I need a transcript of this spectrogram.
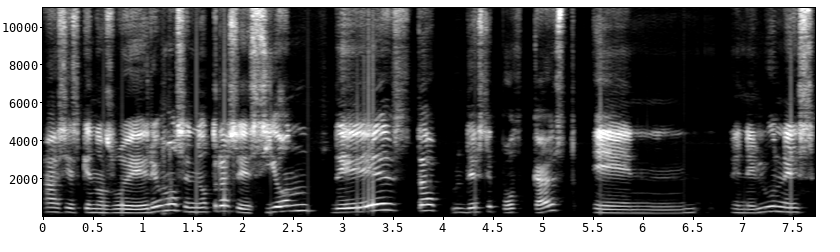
Así es que nos veremos en otra sesión de esta de este podcast en en el lunes,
